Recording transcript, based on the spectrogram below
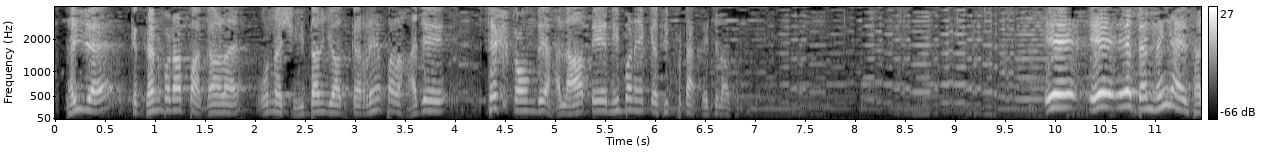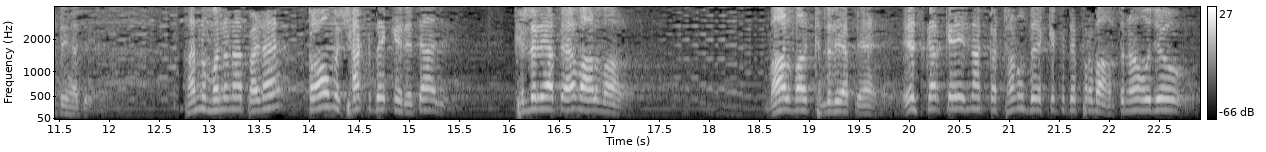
ਸਹੀ ਹੈ ਕਿ ਦਿਨ ਬੜਾ ਭਾਗਾਂ ਵਾਲਾ ਹੈ। ਉਹਨਾਂ ਸ਼ਹੀਦਾਂ ਨੂੰ ਯਾਦ ਕਰ ਰਹੇ ਹਾਂ, ਪਰ ਹਜੇ ਸਿੱਖ ਕੌਮ ਦੇ ਹਾਲਾਤ ਇਹ ਨਹੀਂ ਬਣੇ ਕਿ ਅਸੀਂ ਪਟਾਕੇ ਚਲਾ ਸਕੀਏ। ਇਹ ਇਹ ਇਹ ਦਿਨ ਨਹੀਂ ਆਏ ਸਾਡੇ ਹਜੇ। ਸਾਨੂੰ ਮੰਨਣਾ ਪੈਣਾ ਕੌਮ ਸ਼ੱਕ ਦੇ ਘੇਰੇ ਚ ਆ ਜੇ। ਖਿਲਰਿਆ ਪਿਆ ਵਾਲ-ਵਾਲ ਵਾਲ-ਵਾਲ ਖਿਲਰਿਆ ਪਿਆ ਇਸ ਕਰਕੇ ਇਹਨਾਂ ਇਕੱਠਾਂ ਨੂੰ ਦੇਖ ਕੇ ਕਿਤੇ ਪ੍ਰਭਾਵਿਤ ਨਾ ਹੋ ਜਾਓ।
